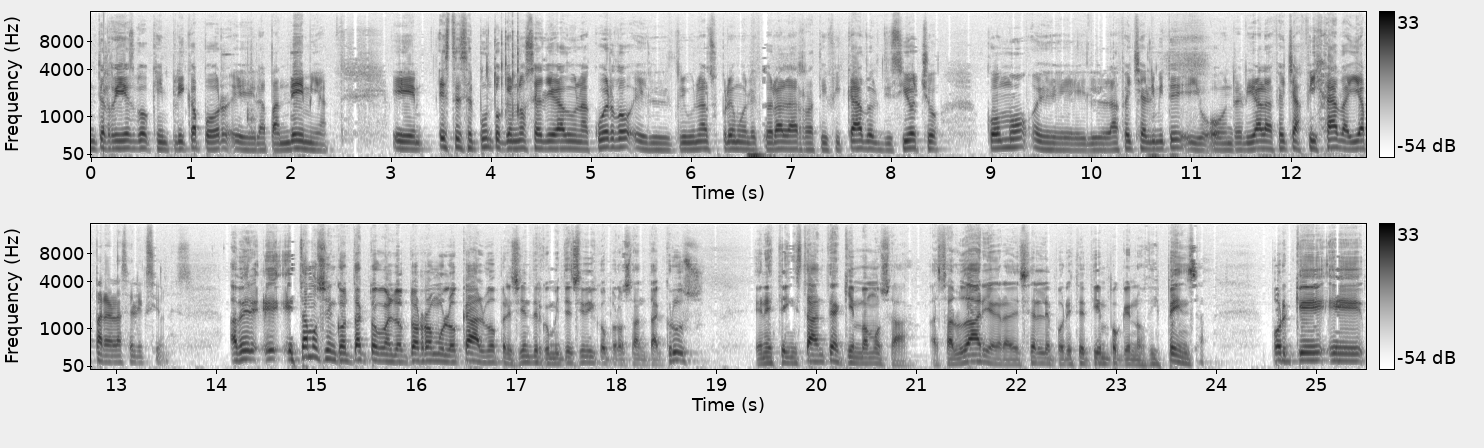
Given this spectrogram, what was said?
riesgo que implica por eh, la pandemia. Eh, este es el punto que no se ha llegado a un acuerdo. El Tribunal Supremo Electoral ha ratificado el 18 como eh, la fecha límite o en realidad la fecha fijada ya para las elecciones. A ver, estamos en contacto con el doctor Rómulo Calvo, presidente del Comité Cívico Pro Santa Cruz, en este instante, a quien vamos a, saludar y agradecerle por este tiempo que nos dispensa. Porque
